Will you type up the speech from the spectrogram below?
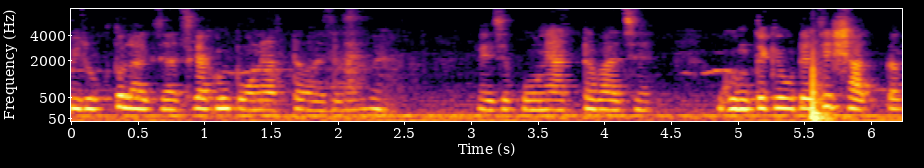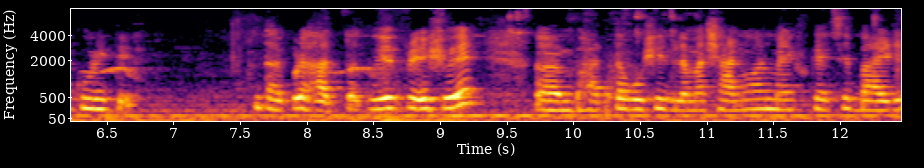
বিরক্ত লাগছে আজকে, এখন পৌনে আটটা বাজে এই যে পৌনে আটটা বাজে। ঘুম থেকে উঠেছি সাতটা কুড়িতে। তারপরে হাত পা ধুয়ে ফ্রেশ হয়ে ভাতটা বসিয়ে দিলাম। আর শানু আর ম্যাক্স গেছে বাইরে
